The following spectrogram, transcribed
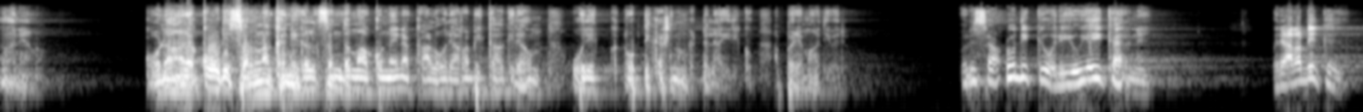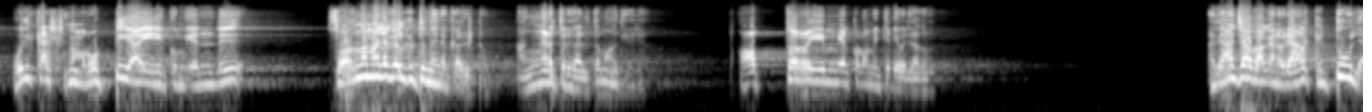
അങ്ങനെയാണ്. കോടാനക്കോടി സ്വർണഖനികൾ സ്വന്തമാക്കുന്നതിനേക്കാൾ ഒരു അറബിക്ക് ആഗ്രഹം ഒരു റൊട്ടി കഷ്ണം കിട്ടലായിരിക്കും. അപ്പോഴേ മതി വരും. ഒരു സൗദിക്ക് ഒരു യു എക്കാരന് ഒരു അറബിക്ക് ഒരു കഷ്ണം റൊട്ടിയായിരിക്കും എന്ത്? സ്വർണമലകൾ കിട്ടുന്നതിനേക്കാൾ ഇഷ്ടം. അങ്ങനത്തെ ഒരു കാലത്തെ മാതി വരിക. അത്രയും എക്കണോമിക്കലി അവർ തകർന്നു. രാജാവാകാൻ ഒരാൾ കിട്ടൂല.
